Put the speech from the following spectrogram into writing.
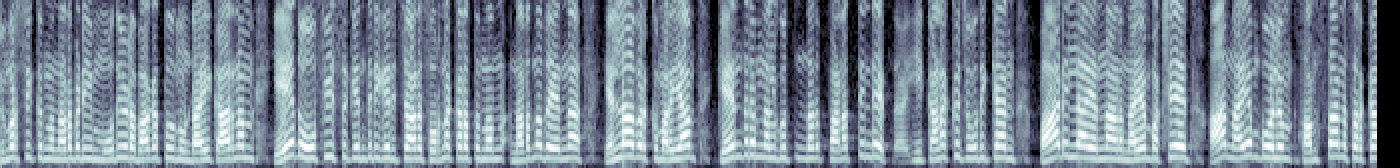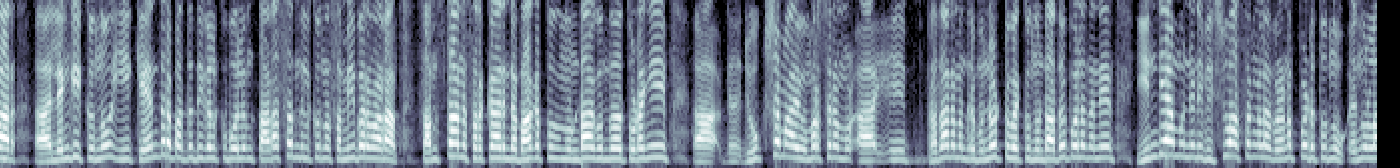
വിമർശിക്കുന്ന നടപടിയും മോദിയുടെ ഭാഗത്തു നിന്നുണ്ടായി. കാരണം ഏത് ഓഫീസ് കേന്ദ്രീകരിച്ചാണ് സ്വർണക്കടത്ത് നടന്നത് എന്ന് എല്ലാവർക്കും അറിയാം. കേന്ദ്രം നൽകുന്ന പണത്തിന്റെ ഈ കണക്ക് ചോദിക്കാൻ പാടില്ല എന്നാണ് നയം. പക്ഷേ ആ നയം പോലും സംസ്ഥാന സർക്കാർ ലംഘിക്കുന്നു. ഈ കേന്ദ്ര പദ്ധതികൾക്ക് പോലും തടസ്സം നിൽക്കുന്ന സമീപനമാണ് സംസ്ഥാന സർക്കാരിന്റെ ഭാഗത്തു നിന്നുണ്ടാകുന്നത് തുടങ്ങി രൂക്ഷമായ വിമർശനം ഈ പ്രധാനമന്ത്രി മുന്നോട്ട് വെക്കുന്നുണ്ട്. അതുപോലെ തന്നെ ഇന്ത്യ മുന്നണി വിശ്വാസങ്ങളെ വ്രണപ്പെടുത്തുന്നു എന്നുള്ള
